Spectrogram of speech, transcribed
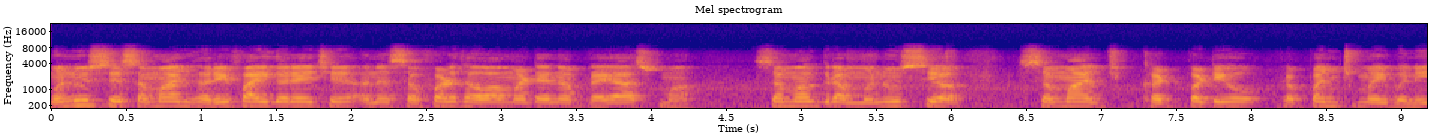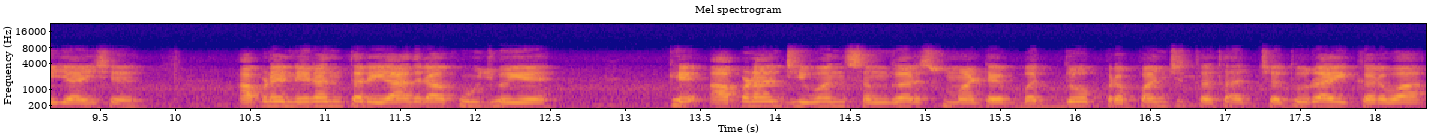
મનુષ્ય સમાજ હરીફાઈ કરે છે અને સફળ થવા માટેના પ્રયાસમાં સમગ્ર મનુષ્ય સમાજ ખટપટીઓ પ્રપંચમય બની જાય છે. આપણે નિરંતર યાદ રાખવું જોઈએ કે આપણા જીવન સંઘર્ષ માટે બધો પ્રપંચ તથા ચતુરાઈ કરવા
